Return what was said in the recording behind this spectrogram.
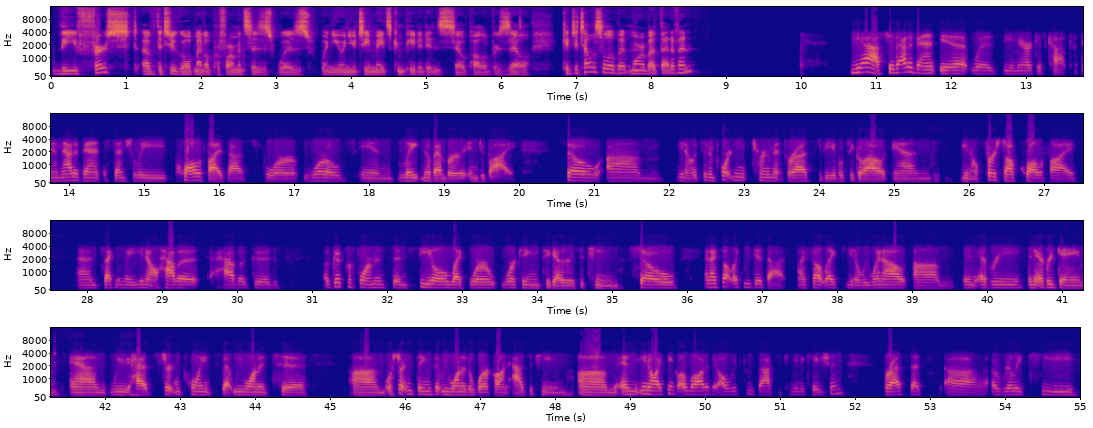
The first of the two gold medal performances was when you and your teammates competed in Sao Paulo, Brazil. Could you tell us a little bit more about that event? Yeah, so that event it was the America's Cup, and that event essentially qualifies us for Worlds in late November in Dubai. So, um, you know, it's an important tournament for us to be able to go out and, you know, first off qualify, and secondly, you know, have a have a good a good performance and feel like we're working together as a team. So, and I felt like we did that. I felt like you know we went out um, in every in every game, and we had certain points that we wanted to um, or certain things that we wanted to work on as a team. Um, and, you know, I think a lot of it always comes back to communication. For us, that's uh, a really key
